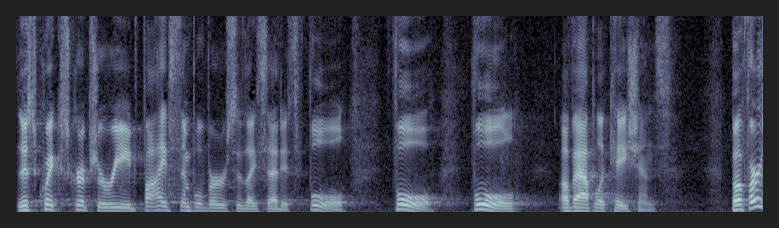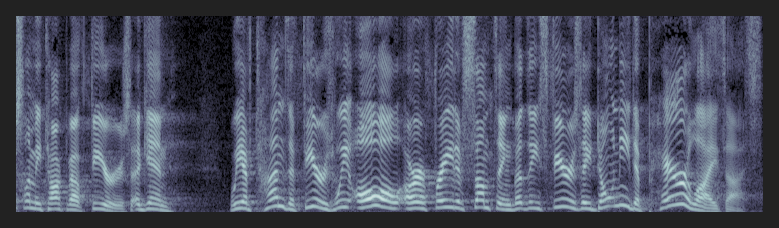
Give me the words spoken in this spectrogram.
This quick scripture read, five simple verses, I said, is full, full, full of applications. But first, let me talk about fears. Again, we have tons of fears. We all are afraid of something, but these fears, they don't need to paralyze us.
